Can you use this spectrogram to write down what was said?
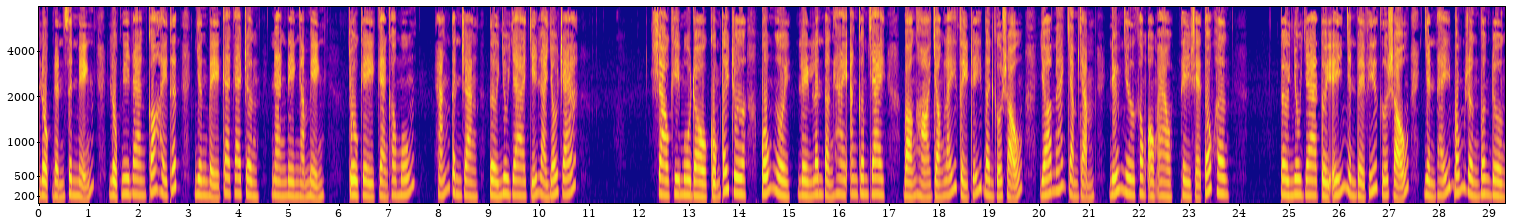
lục định xin miễn, lục nghi đang có hay thích, nhưng bị ca ca trừng, nàng liền ngậm miệng. Chu kỳ càng không muốn. Hắn tin rằng từ nhu gia chỉ là dối trá sau khi mua đồ cũng tới trưa, bốn người liền lên tầng hai ăn cơm chay. Bọn họ chọn lấy vị trí bên cửa sổ, gió mát chậm chậm, nếu như không ồn ào thì sẽ tốt hơn. Từ nhu gia tùy ý nhìn về phía cửa sổ, nhìn thấy bóng rừng vân đường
